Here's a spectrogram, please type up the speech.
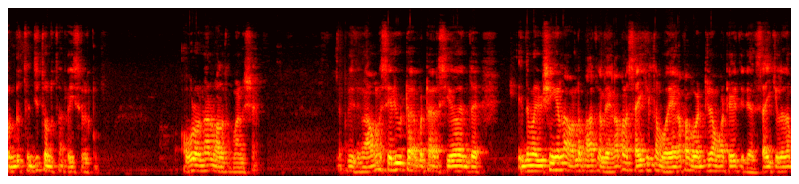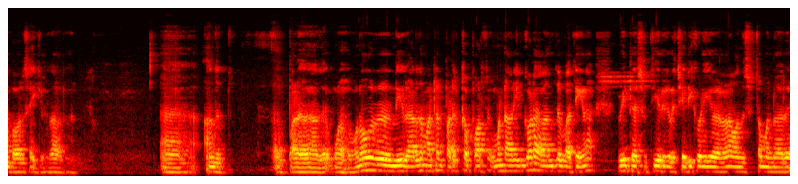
தொண்ணூத்தஞ்சு தொண்ணூத்தாறு வயசு இருக்கும். அவ்வளோ நாள் வாழ்ந்த மனுஷன். புரியுதுங்களா அவங்களும் செறிவிட்டப்பட்ட அரிசியோ இந்த இந்த மாதிரி விஷயங்கள்லாம் அவரெல்லாம் பார்த்ததில்ல எங்கள் அப்பா சைக்கிள் தான் போவார். எங்கள் அப்பா வண்டிலாம் ஓட்டவே தெரியாது. சைக்கிளில் தான் போவார் சைக்கிளில் தான் வருவார். அந்த ப அது உணவு நீர் அருந்த மாட்டேன் படுக்க போகிறதுக்கு முன்னாடி வரைக்கும் கூட வந்து பார்த்திங்கன்னா வீட்டை சுற்றி இருக்கிற செடி கொடிகளெல்லாம் வந்து சுத்தம் பண்ணுவார்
